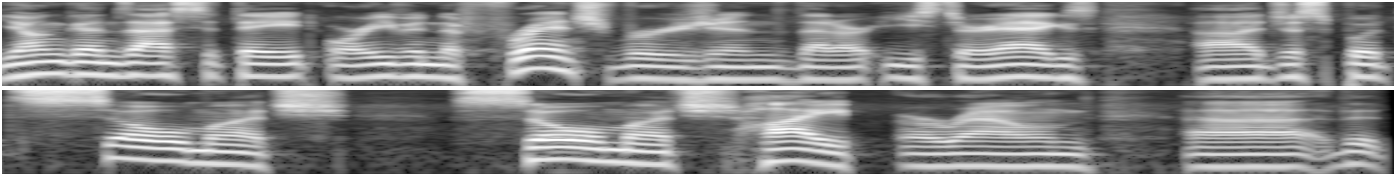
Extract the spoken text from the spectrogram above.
Young Guns acetate or even the French versions that are Easter eggs uh, just put so much, so much hype around uh, the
